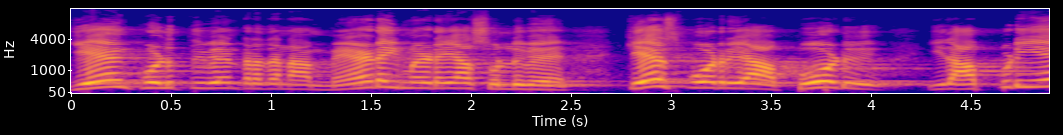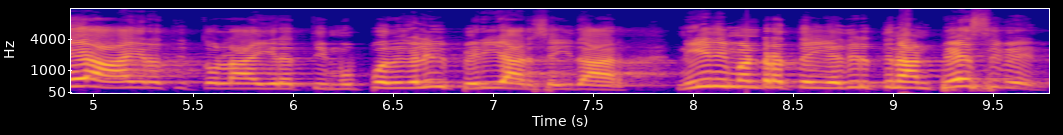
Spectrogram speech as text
ஏன் கொளுத்துவேன்றதை நான் மேடை மேடையாக சொல்லுவேன். கேஸ் போடுறியா? போடு. இது அப்படியே ஆயிரத்தி தொள்ளாயிரத்தி முப்பதுகளில் பெரியார் செய்தார். நீதிமன்றத்தை எதிர்த்து நான் பேசுவேன்.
